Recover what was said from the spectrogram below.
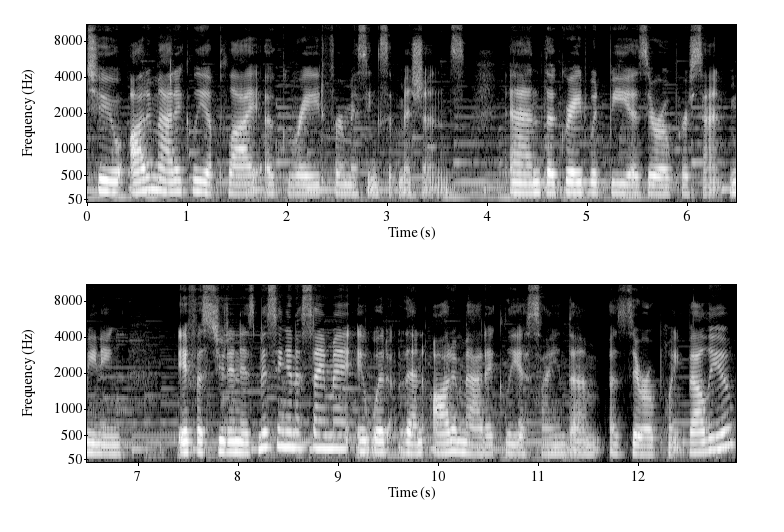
to automatically apply a grade for missing submissions. And the grade would be a 0%, meaning if a student is missing an assignment, it would then automatically assign them a zero point value.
